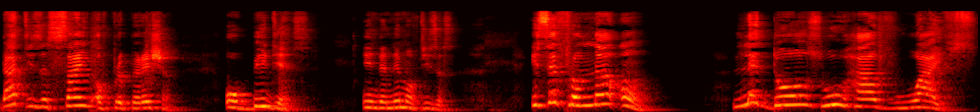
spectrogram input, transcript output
That is a sign of preparation, obedience in the name of Jesus. He said, from now on, let those who have wives,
